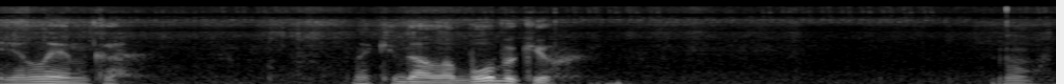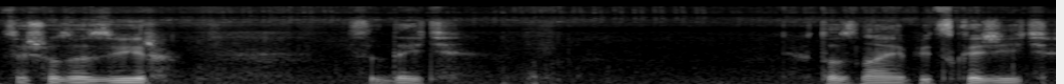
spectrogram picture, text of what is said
Ялинка накидала бобиків. Ну, це що за звір сидить? Хто знає, підскажіть.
